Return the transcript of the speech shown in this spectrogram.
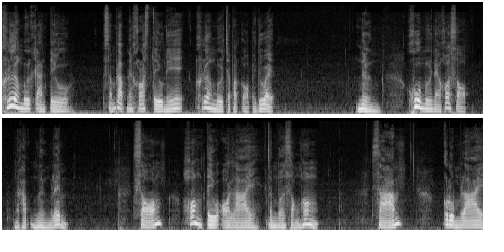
เครื่องมือการติวสำหรับในคอร์สติวนี้ เครื่องมือจะประกอบไปด้วย 1. คู่มือแนวข้อสอบ นะครับ1เล่ม 2. ห้องติวออนไลน์จำนวน 2 ห้อง 3. กลุ่มไลน์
